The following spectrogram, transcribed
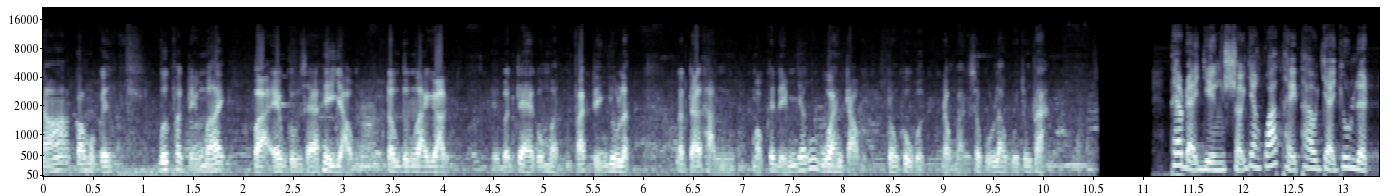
nó có một cái bước phát triển mới và em cũng sẽ hy vọng trong tương lai gần thì Bến Tre của mình phát triển du lịch nó trở thành một cái điểm nhấn quan trọng trong khu vực đồng bằng sông Cửu Long của chúng ta. Theo đại diện Sở Văn hóa Thể thao và Du lịch,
